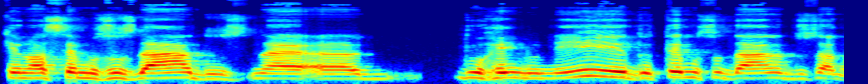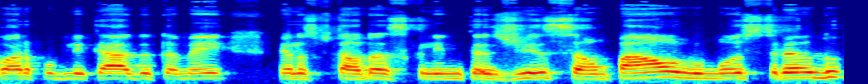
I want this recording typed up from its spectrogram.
Que nós temos os dados né, ah, do Reino Unido, temos os dados agora publicados também pelo Hospital das Clínicas de São Paulo, mostrando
